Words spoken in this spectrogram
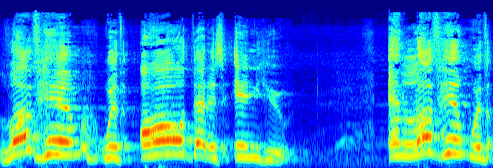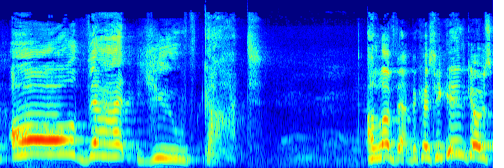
Love him with all that is in you and love him with all that you've got. I love that because he again goes,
